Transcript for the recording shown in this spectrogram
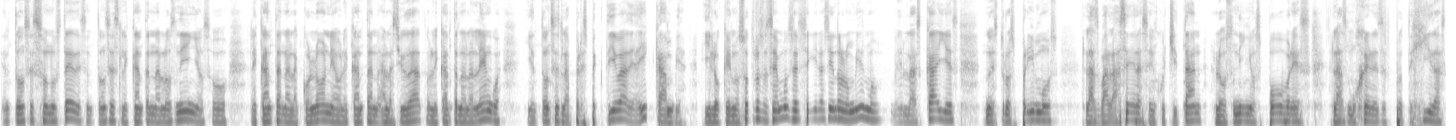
entonces son ustedes, entonces le cantan a los niños o le cantan a la colonia o le cantan a la ciudad o le cantan a la lengua y entonces la perspectiva de ahí cambia. Y lo que nosotros hacemos es seguir haciendo lo mismo. En las calles, nuestros primos, las balaceras en Juchitán, los niños pobres, las mujeres desprotegidas,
